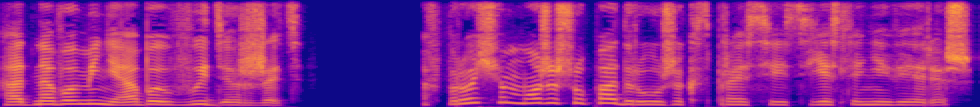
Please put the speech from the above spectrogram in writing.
Одного меня бы выдержать. Впрочем, можешь у подружек спросить, если не веришь».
